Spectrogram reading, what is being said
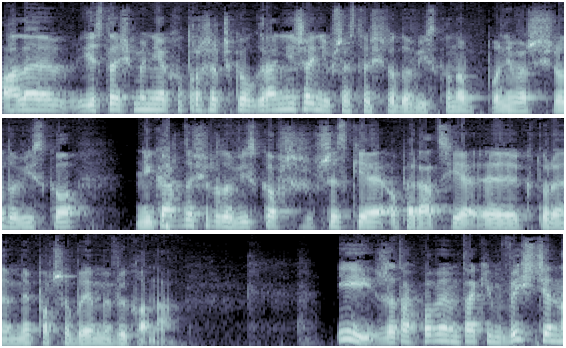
ale jesteśmy niejako troszeczkę ograniczeni przez to środowisko, no ponieważ środowisko, nie każde środowisko wszystkie operacje, yy, które my potrzebujemy wykona. I, że tak powiem, takim wyjściem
